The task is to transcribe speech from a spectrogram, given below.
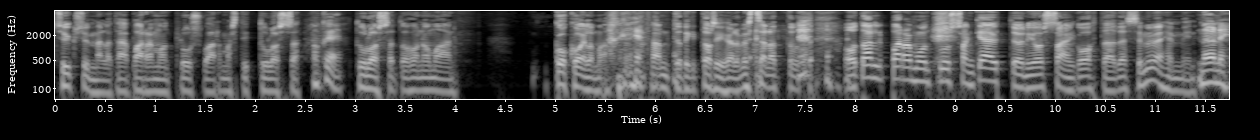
syksymällä tämä Paramount Plus varmasti tulossa, okay. tulossa tuohon omaan kokoelma. Tämä on nyt jotenkin tosi hölmösti sanottu, mutta otan Paramount Plusan käyttöön jossain kohtaa tässä myöhemmin. No niin.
